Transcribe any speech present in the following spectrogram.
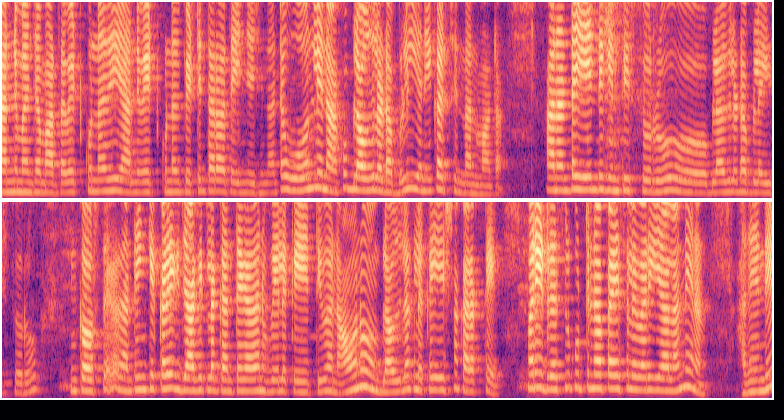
అన్ని మంచిగా మడత పెట్టుకున్నది అన్ని పెట్టుకున్నది పెట్టిన తర్వాత ఏం చేసిందంటే ఓన్లీ నాకు బ్లౌజుల డబ్బులు ఇవనీకి వచ్చిందనమాట అని అంటే ఏంది గింత ఇస్తుర్రు? బ్లౌజుల డబ్బులు ఇస్తుర్రు. ఇంకా వస్తాయి కదా అంటే ఇంకెక్కడ జాకెట్లకు అంతే కదా నువ్వే లెక్క ఎత్తివి అని. అవును బ్లౌజులకు లెక్క చేసినా కరెక్టే. మరి ఈ డ్రెస్సులు కుట్టిన పైసలు ఎవరు ఇవ్వాలని నేను అదేంది?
